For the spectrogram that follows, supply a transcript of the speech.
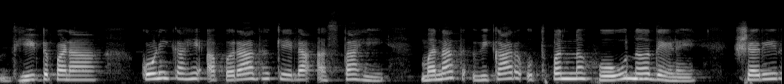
धीटपणा कोणी काही अपराध केला असताही मनात विकार उत्पन्न होऊ न देणे शरीर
